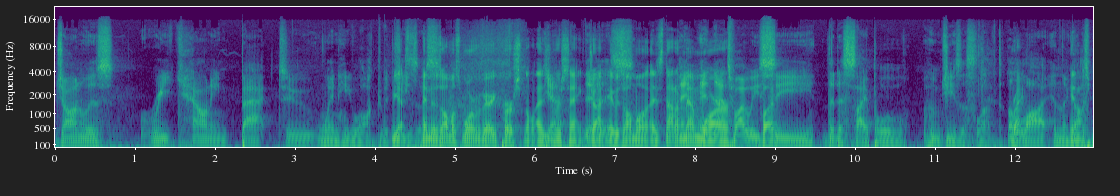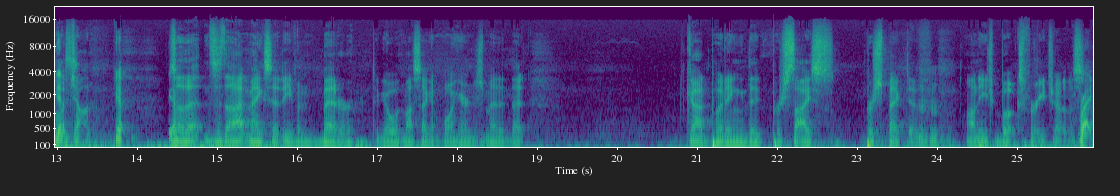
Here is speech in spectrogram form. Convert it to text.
John was recounting back to when he walked with Yes, Jesus. and it was almost more of a very personal, as you were saying. it John, it, was almost. It's not a And- memoir. And that's why we but, see the disciple whom Jesus loved a Right. lot in the In- Gospel yes. of John. Yep. Yep. So that so that makes it even better to go with my second point here in just a minute that God putting the precise perspective Mm-hmm. On each books for each of us. Right.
